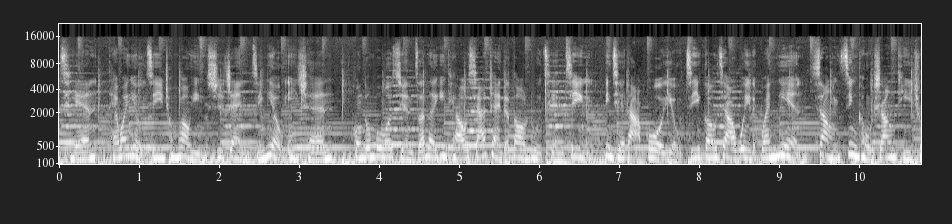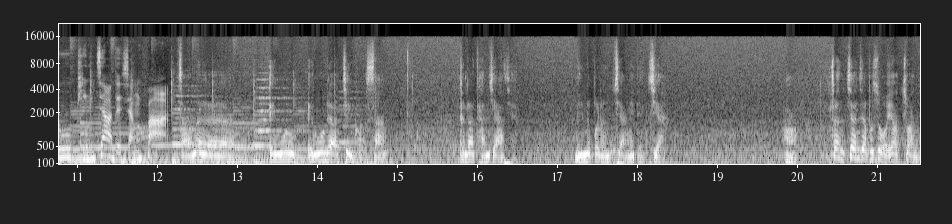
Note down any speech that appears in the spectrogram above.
前台湾有机冲泡饮市占仅有一成。洪东波选择了一条狭窄的道路前进，并且打破有机高价位的观念，向进口商提出平价的想法。找那个原物原物料进口商，跟他谈价钱，你能不能降一点价？啊？降降价不是我要赚的，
